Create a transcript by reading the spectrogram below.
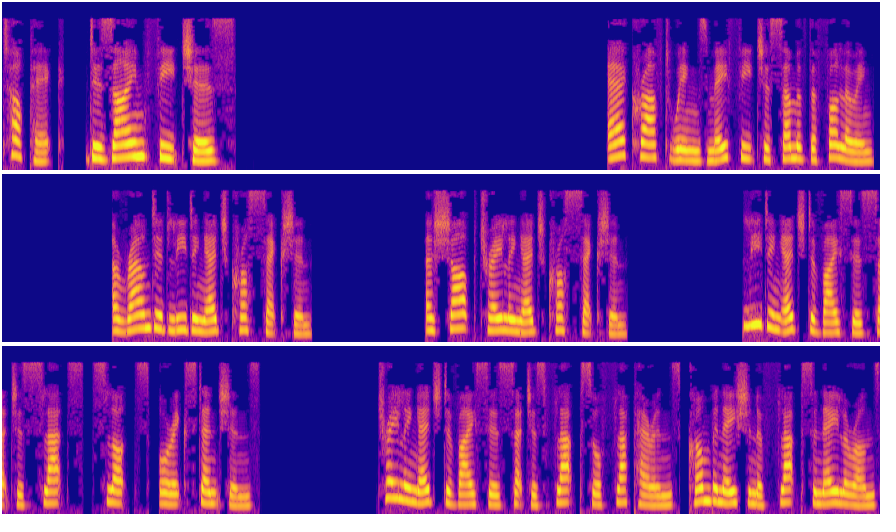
Topic: Design features. Aircraft wings may feature some of the following: a rounded leading edge cross-section, a sharp trailing edge cross-section, leading edge devices such as slats, slots, or extensions, trailing edge devices such as flaps or flaperons combination of flaps and ailerons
